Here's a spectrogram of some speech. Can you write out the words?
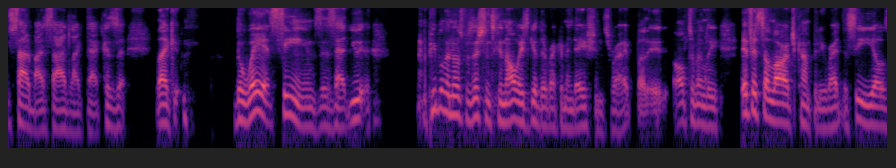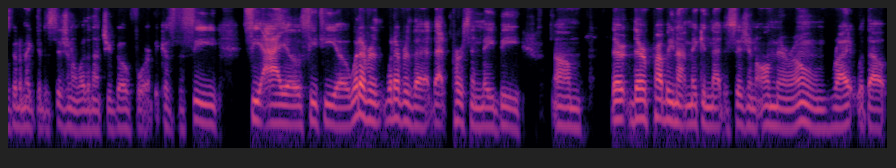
side by side like that. Because, like, the way it seems is that you people in those positions can always give their recommendations, right? But it, ultimately, if it's a large company, right, the CEO is going to make the decision on whether or not you go for it because the C, CIO, CTO, whatever, whatever that that person may be, um, they're they're probably not making that decision on their own, right? Without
